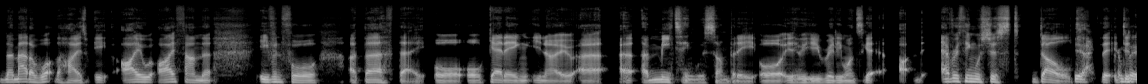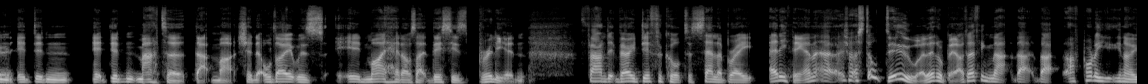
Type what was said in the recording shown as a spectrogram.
no matter what the highs, it, I I found that even for a birthday or or getting you know a, a meeting with somebody or you really want to get, uh, everything was just dulled. Yeah, it completely. didn't it didn't it didn't matter that much. And although it was in my head, I was like, this is brilliant found it very difficult to celebrate anything, and uh, I still do a little bit. I don't think that that that I've probably you know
